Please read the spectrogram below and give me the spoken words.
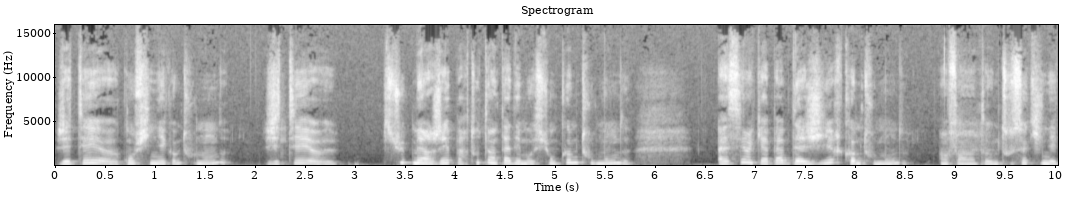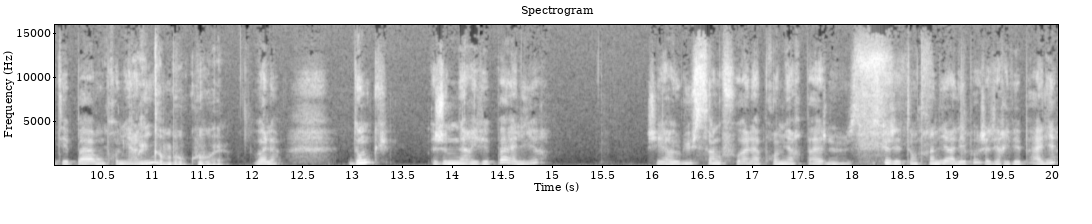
J'étais euh, confinée comme tout le monde. J'étais euh, submergée par tout un tas d'émotions comme tout le monde, assez incapable d'agir comme tout le monde. Enfin, comme tous ceux qui n'étaient pas en première Ouais, ligne. comme beaucoup, ouais. Voilà. Donc, je n'arrivais pas à lire. J'ai relu cinq fois la première page de ce que j'étais en train de lire à l'époque, je n'arrivais pas à lire.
